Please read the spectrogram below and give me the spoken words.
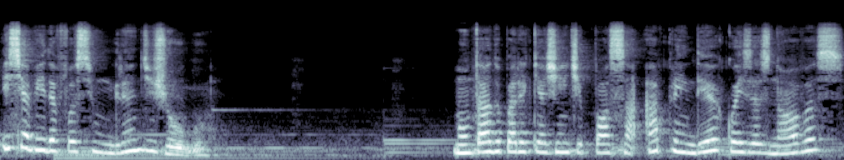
E se a vida fosse um grande jogo, montado para que a gente possa aprender coisas novas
